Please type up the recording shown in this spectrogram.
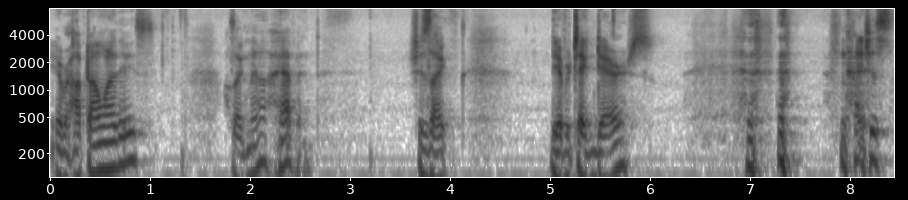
you ever hopped on one of these?" I was like, "No, I haven't." She's like, "Do you ever take dares?" and I just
